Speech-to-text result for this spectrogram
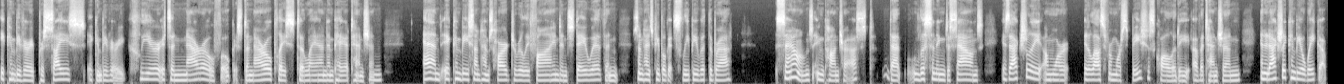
it can be very precise, it can be very clear. It's a narrow focused, a narrow place to land and pay attention. And it can be sometimes hard to really find and stay with. And sometimes people get sleepy with the breath. Sounds, in contrast, that listening to sounds is actually a more, it allows for more spacious quality of attention. And it actually can be a wake up.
